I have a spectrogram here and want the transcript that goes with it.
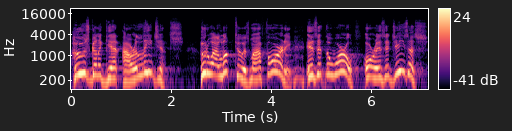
Who's going to get our allegiance? Who do I look to as my authority? Is it the world or is it Jesus?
